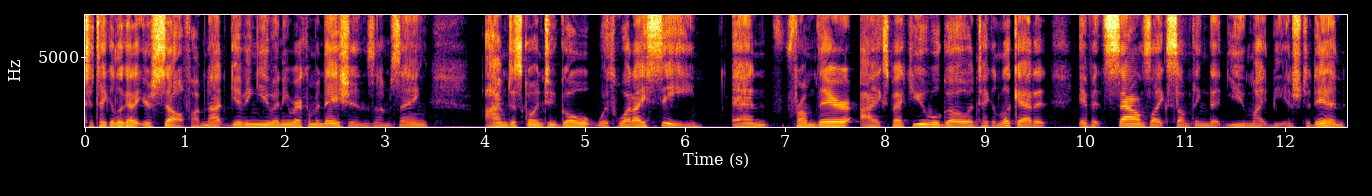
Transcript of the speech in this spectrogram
to take a look at it yourself. I'm not giving you any recommendations. I'm saying I'm just going to go with what I see and from there, I expect you will go and take a look at it if it sounds like something that you might be interested in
